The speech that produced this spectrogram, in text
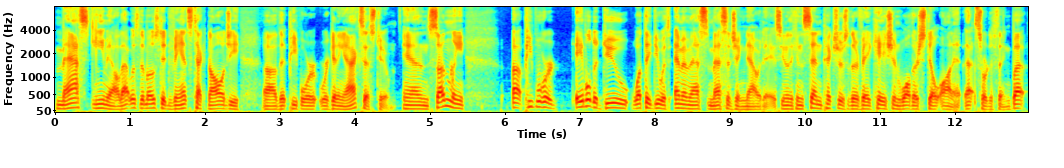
mass email. That was the most advanced technology uh, that people were, were getting access to. And suddenly, uh, people were able to do what they do with MMS messaging nowadays. You know, they can send pictures of their vacation while they're still on it, that sort of thing. But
